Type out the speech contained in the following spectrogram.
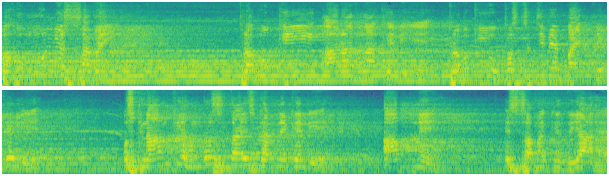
बहुमूल्य समय प्रभु की आराधना के लिए, प्रभु की उपस्थिति में बैठने के लिए उस नाम की हमको सिताइश करने के लिए आपने इस समय के दिया है।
